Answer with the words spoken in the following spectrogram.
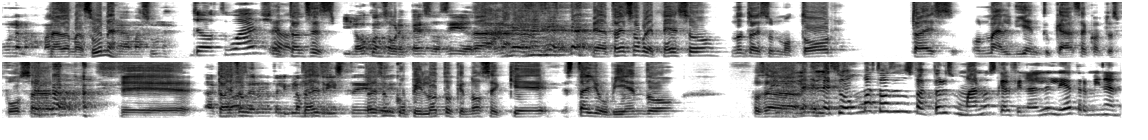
Una nada más. Nada más una. Nada más una. Just one shot. Entonces, Y luego con sobrepeso, así. o sea. ah, mira, traes sobrepeso, no traes un motor, traes un mal día en tu casa con tu esposa, eh, Acabas traes, de ver una película muy triste. traes un copiloto que no sé qué, está lloviendo, o sea, Le, le sumas todos esos factores humanos que al final del día terminan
